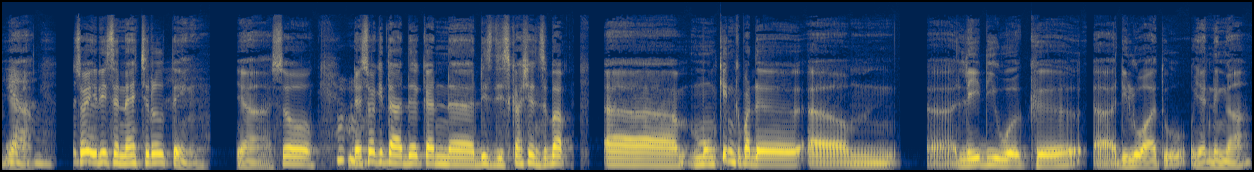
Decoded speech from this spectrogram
Yeah. Ya. So it is a natural thing. Yeah. So that's why kita adakan uh, this discussion sebab uh, mungkin kepada um, uh, lady worker uh, di luar tu yang dengar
